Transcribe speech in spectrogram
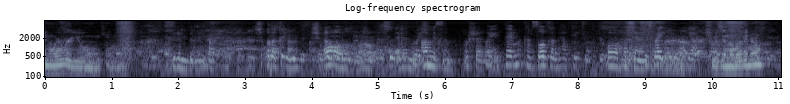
And where were you when we came in? Oh, and Amazon. wait, tayo markaan soo galnay halkay joogto. Oh, halkan. She's right here. Yeah. She was in the living room? Okay.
